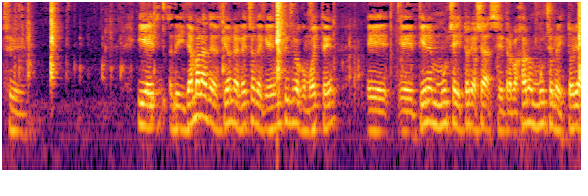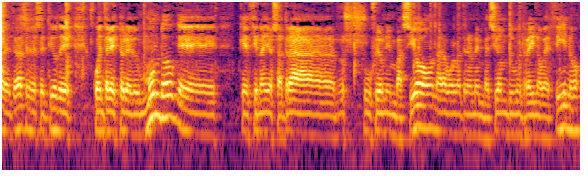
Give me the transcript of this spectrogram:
Sí. Y, eh, y llama la atención el hecho de que un título como este eh, eh, tiene mucha historia, o sea, se trabajaron mucho la historia detrás en el sentido de cuenta la historia de un mundo que, que 100 años atrás sufrió una invasión, ahora vuelve a tener una invasión de un reino vecino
